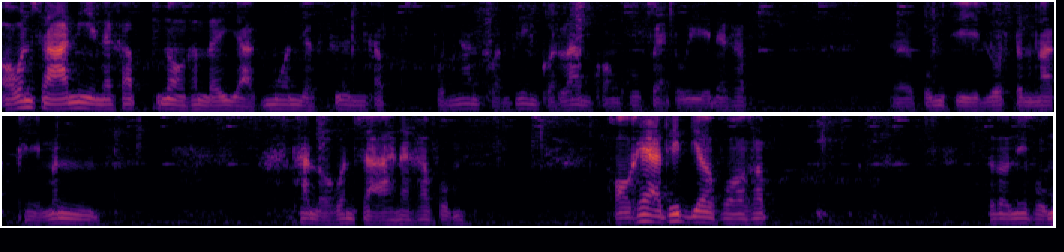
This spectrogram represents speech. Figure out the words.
ออกพรรษานี่นะครับ พี่น้องท่านใดอยากมวนอยากซื่นครับผลงานก่อนเพลงก่อนล่ามของครูแฝดโอเอนะครับผมสีลดน้ำหนักให้มันท่านออกพรรษานะครับ ผม ขอแค่อาทิตย์เดียวพอครับแต่ตอนนี้ผม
